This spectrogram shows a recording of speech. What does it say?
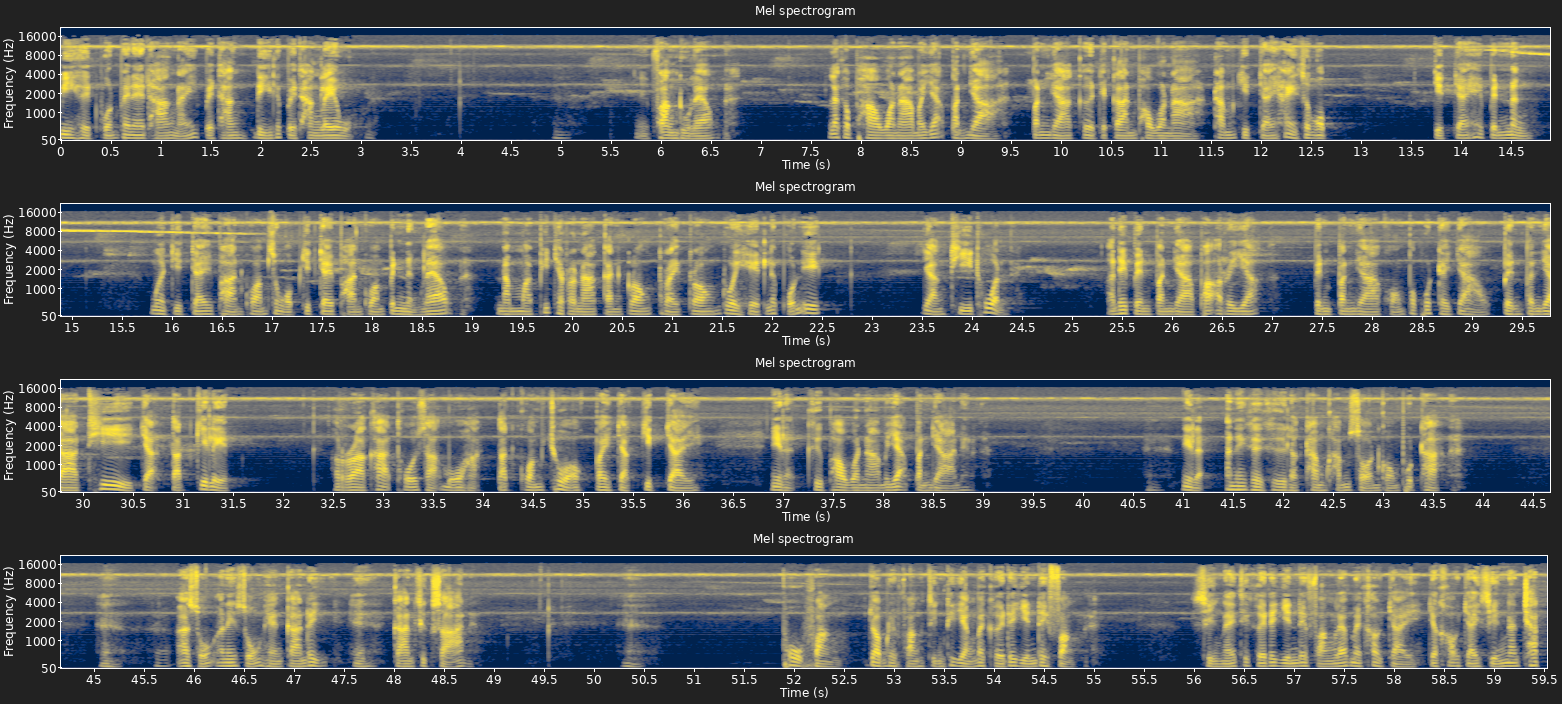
มีเหตุผลไปในทางไหน ไปทางดีและไปทางเร็ว ฟังดูแล้วนะแล้วก็ภาวนามยะปัญญา ปัญญาเกิดจากการภาวนาทำจิตใจให้สงบ จิตใจให้เป็นหนึ่ง เมื่อจิตใจผ่านความสงบจิตใจผ่านความเป็นหนึ่งแล้วนำมาพิจารณาการกรองไตรตรองด้วยเหตุและผลอีก อย่างทีท่วน อันนี้เป็นปัญญาพระอริยะ เป็นปัญญาของพระพุทธเจ้า เป็นปัญญาที่จะตัดกิเลส ราคะโทสะโมหะ ตัดความชั่วออกไปจากจิตใจ นี่แหละคือภาวนามยะปัญญาเนี่ยนี่แหละ อันนี้คือคือหลักธรรมคาสอนของพุทธะนะอาสงอันนี้สงแห่งการได้การศึกษา ผู้ฟังย่อมได้ฟังสิ่งที่ยังไม่เคยได้ยินได้ฟัง สิ่งไหนที่เคยได้ยินได้ฟังแล้วไม่เข้าใจ จะเข้าใจเสียงนั้นชัด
